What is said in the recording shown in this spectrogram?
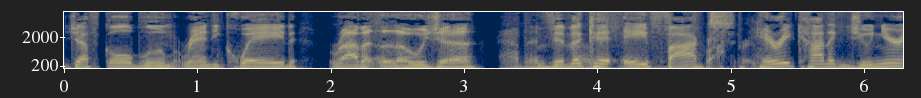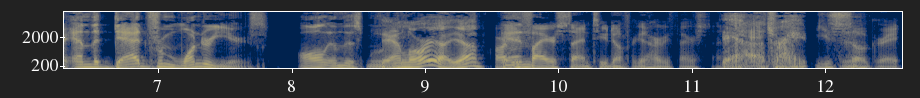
Jeff Goldblum, Randy Quaid, Robert Loggia, Vivica A. Fox, Harry Connick Jr., and the dad from Wonder Years, all in this movie. Dan Lauria, yeah, Harvey And- Fierstein too. Don't forget Harvey Fierstein. yeah, that's right. He's so great.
